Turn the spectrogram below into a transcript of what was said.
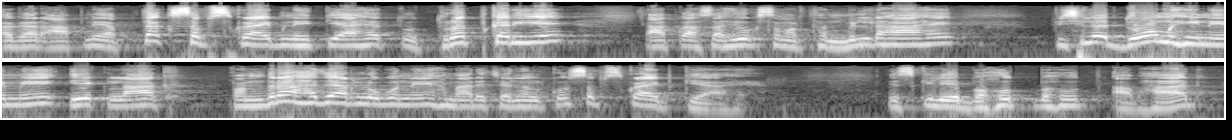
अगर आपने अब तक सब्सक्राइब नहीं किया है तो तुरंत करिए। आपका सहयोग समर्थन मिल रहा है। पिछले दो महीने में एक लाख पंद्रह हज़ार लोगों ने हमारे चैनल को सब्सक्राइब किया है। इसके लिए बहुत बहुत आभार।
